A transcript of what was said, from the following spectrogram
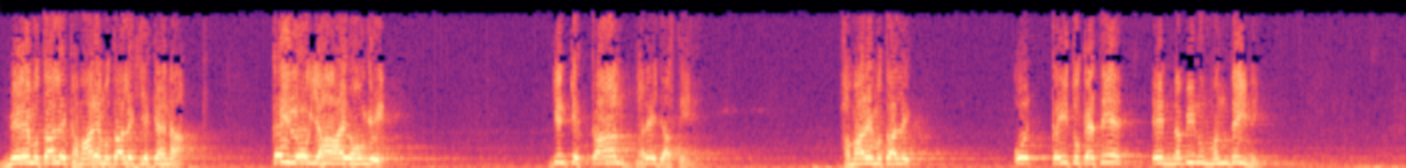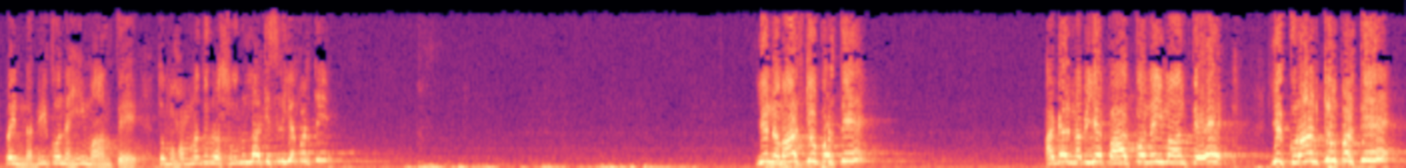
میرے متعلق، ہمارے متعلق یہ کہنا، کئی لوگ یہاں آئے ہوں گے جن کے کان بھرے جاتے ہیں۔ ہمارے متعلق اور کئی تو کہتے ہیں، اے نبی نو مندے ہی نہیں۔ بھائی، نبی کو نہیں مانتے تو محمد الرسول اللہ کس لیے پڑھتے ہیں؟ یہ نماز کیوں پڑھتے ہیں؟ اگر نبی پاک کو نہیں مانتے، یہ قرآن کیوں پڑھتے ہیں؟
